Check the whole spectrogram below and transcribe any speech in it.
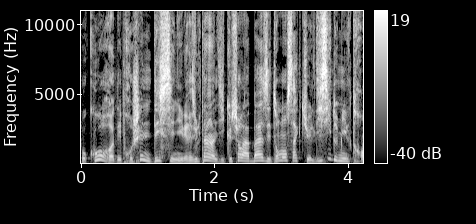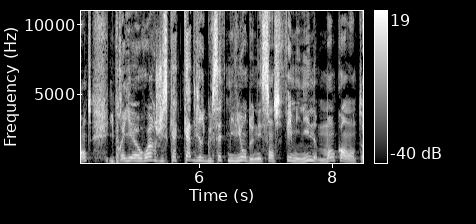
au cours des prochaines décennies. Les résultats indiquent que sur la base des tendances actuelles, d'ici 2030, il pourrait y avoir jusqu'à 4,7 millions de naissances féminines manquantes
